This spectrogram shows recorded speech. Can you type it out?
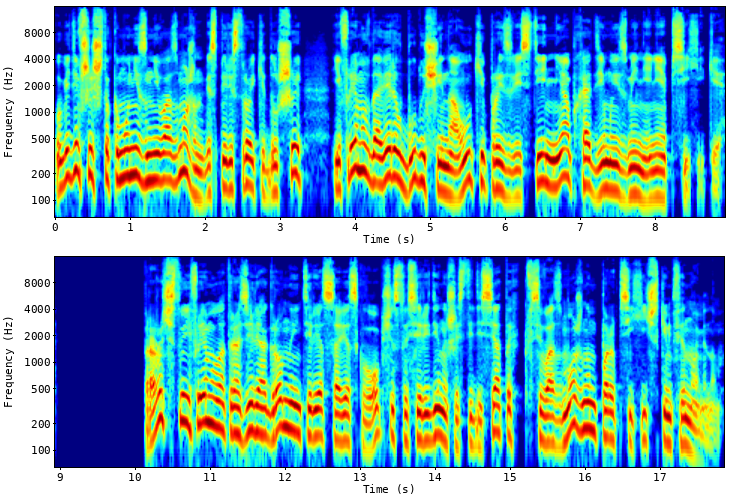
Убедившись, что коммунизм невозможен без перестройки души, Ефремов доверил будущей науке произвести необходимые изменения психики. Пророчества Ефремова отразили огромный интерес советского общества середины 60-х к всевозможным парапсихическим феноменам.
